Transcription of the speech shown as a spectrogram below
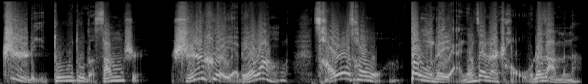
治理都督的丧事。时刻也别忘了，曹操瞪着眼睛在那瞅着咱们呢，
